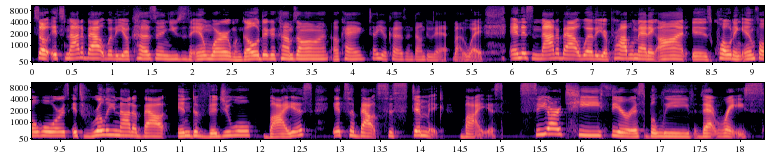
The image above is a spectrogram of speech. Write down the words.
So it's not about whether your cousin uses the N word when Gold Digger comes on, okay? Tell your cousin, don't do that, by the way. And it's not about whether your problematic aunt is quoting InfoWars. It's really not about individual bias, it's about systemic bias. CRT theorists believe that race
